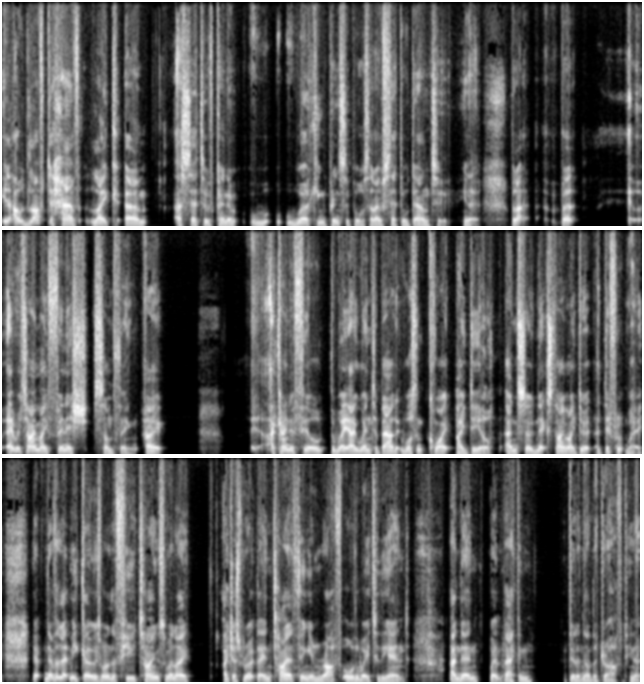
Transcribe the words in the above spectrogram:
you know i would love to have like um, a set of kind of w- working principles that i've settled down to you know but i but every time I finish something, I I kind of feel the way I went about it wasn't quite ideal. And so next time I do it a different way. Never Let Me Go is one of the few times when I, I just wrote that entire thing in rough all the way to the end and then went back and did another draft, you know.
